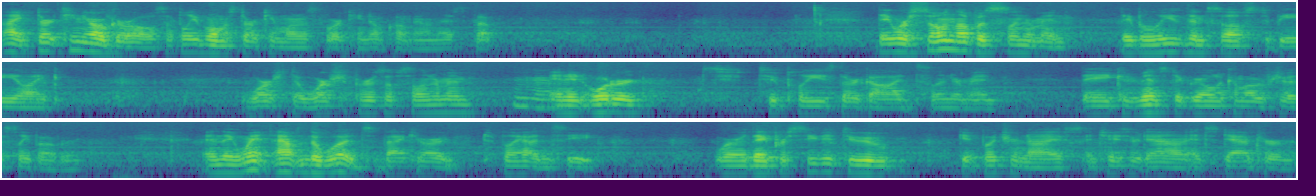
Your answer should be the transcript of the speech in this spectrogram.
like, 13 year old girls. I believe one was 13, one was 14. Don't quote me on this, but they were so in love with Slenderman, they believed themselves to be like wors- the worshippers of Slenderman, Mhm. and in order t- to please their god Slenderman, they convinced a girl to come over to a sleepover, and they went out in the woods backyard to play hide and seek, where they proceeded to get butcher knives and chase her down and stabbed her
